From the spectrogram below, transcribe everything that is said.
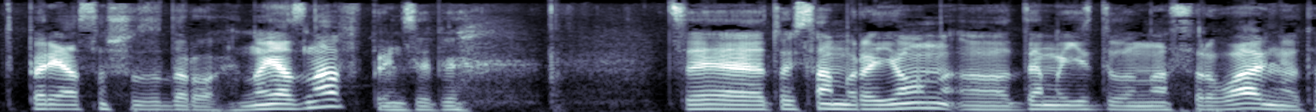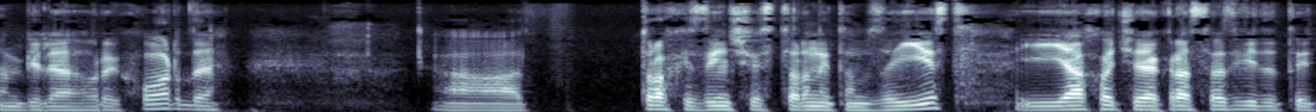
Тепер ясно, що за дороги. Ну я знав, в принципі. Це той самий район, е, де ми їздили на сировальню, там біля гори Хорди. Трохи з іншої сторони там заїзд. І я хочу якраз розвідати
